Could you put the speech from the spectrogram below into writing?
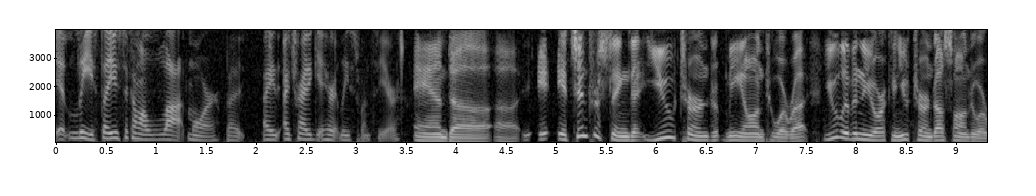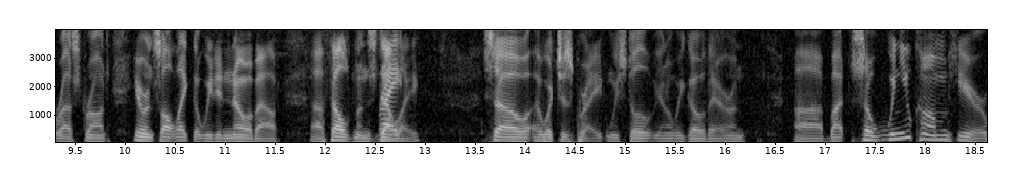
At least I used to come a lot more, but I, I try to get here at least once a year. And uh, uh, it, it's interesting that you turned me on to a re- you live in New York and you turned us on to a restaurant here in Salt Lake that we didn't know about, uh, Feldman's Right. Deli. So, uh, which is great. We still, you know, we go there and. Uh, but so when you come here,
